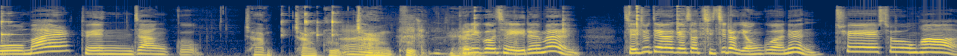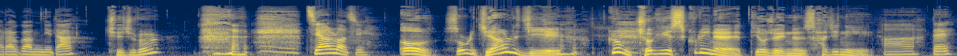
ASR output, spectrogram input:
보말 된장국. 장, 장국, 장국. 예. 그리고 제 이름은 제주대학에서 지질학 연구하는 최송화라고 합니다. 제주를? 지알러지. 어, sorry, geology. 그럼 저기 스크린에 띄워져 있는 사진이 아, 네.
